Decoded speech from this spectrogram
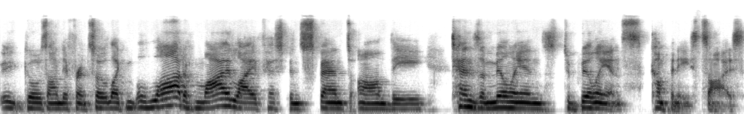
it goes on different. So like a lot of my life has been spent on the tens of millions to billions company size.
